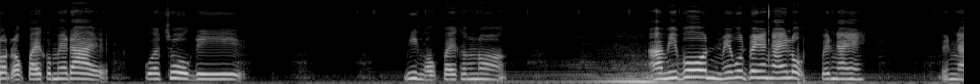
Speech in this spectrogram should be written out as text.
รถออกไปก็ไม่ได้ กลัวโชคดี วิ่งออกไปข้างนอก อ่ามีบุญมีบุญเป็นยังไงลูกเป็นไง เป็นไง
